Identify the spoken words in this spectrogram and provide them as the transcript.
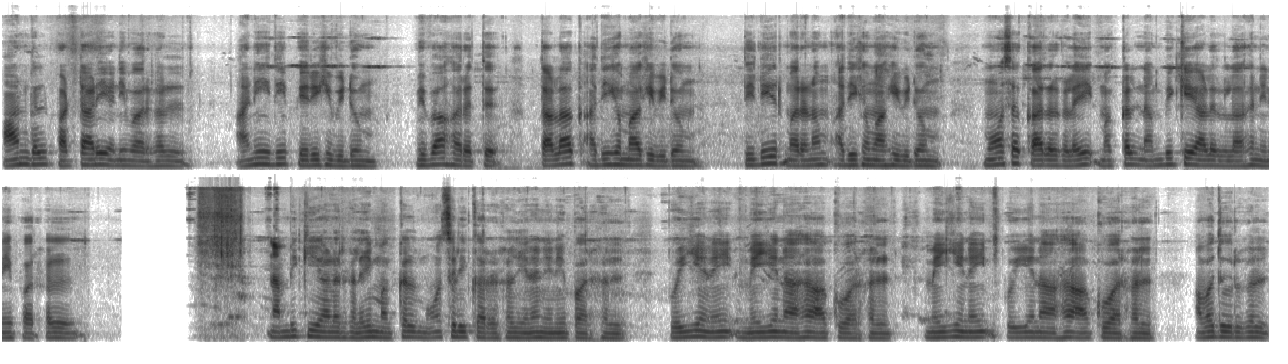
ஆண்கள் பட்டாடை அணிவார்கள். அநீதி பெருகிவிடும். விவாகரத்து. தலாக் அதிகமாகிவிடும். திடீர் மரணம் அதிகமாகிவிடும். மோசக்காரர்களை மக்கள் நம்பிக்கையாளர்களாக நினைப்பார்கள். நம்பிக்கையாளர்களை மக்கள் மோசடிக்காரர்கள் என நினைப்பார்கள். பொய்யனை மெய்யனாக ஆக்குவார்கள். மெய்யனை பொய்யனாக ஆக்குவார்கள். அவதூறுகள்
